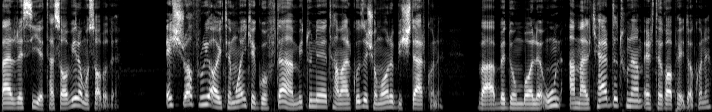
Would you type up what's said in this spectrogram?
بررسی تصاویر مسابقه. اشراف روی آیتمایی که گفتم می‌تونه تمرکز شما رو بیشتر کنه و به دنبال اون عملکردتونم ارتقا پیدا کنه.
